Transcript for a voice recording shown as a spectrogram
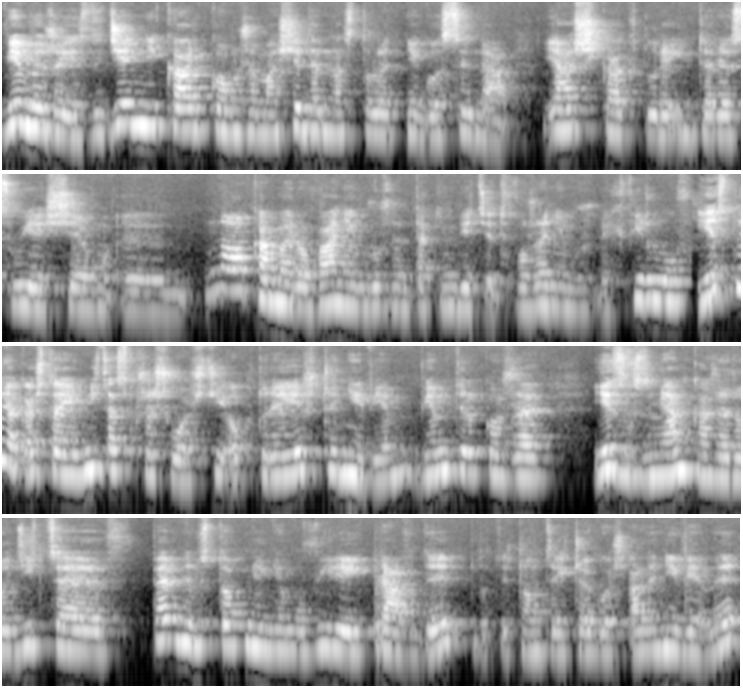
Wiemy, że jest dziennikarką, że ma 17-letniego syna Jaśka, który interesuje się y, no, kamerowaniem, różnym takim, wiecie, tworzeniem różnych filmów. Jest tu jakaś tajemnica z przeszłości, o której jeszcze nie wiem. Wiem tylko, że jest wzmianka, że rodzice w pewnym stopniu nie mówili jej prawdy dotyczącej czegoś, ale nie wiemy.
